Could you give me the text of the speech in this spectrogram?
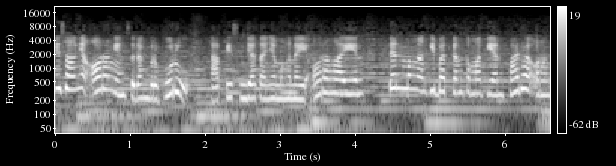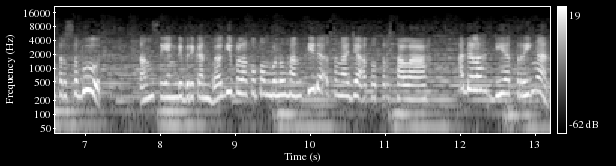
Misalnya orang yang sedang berburu, tapi senjatanya mengenai orang lain dan mengakibatkan kematian pada orang tersebut. Sanksi yang diberikan bagi pelaku pembunuhan tidak sengaja atau tersalah adalah diat ringan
